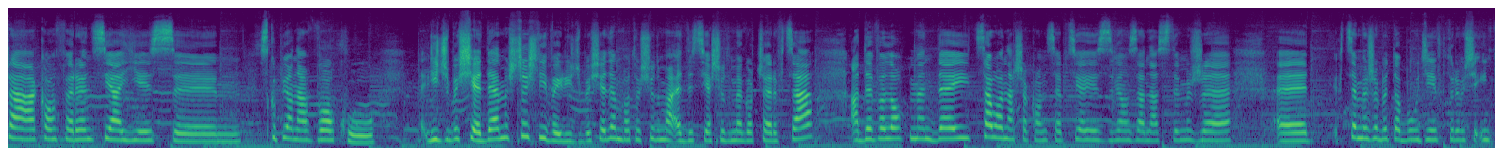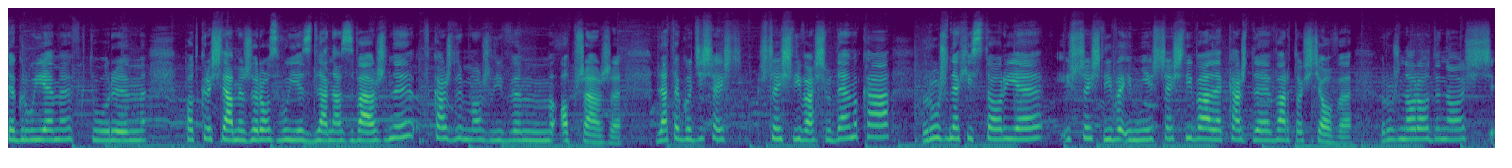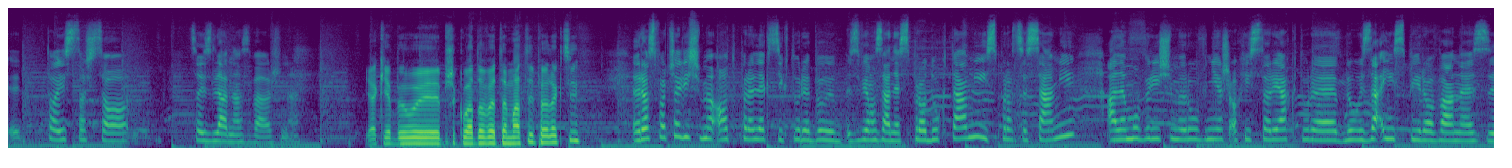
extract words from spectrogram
Nasza konferencja jest skupiona wokół liczby 7, szczęśliwej liczby 7, bo to siódma edycja 7 czerwca, a Development Day, cała nasza koncepcja jest związana z tym, że e, chcemy, żeby to był dzień, w którym się integrujemy, w którym podkreślamy, że rozwój jest dla nas ważny w każdym możliwym obszarze. Dlatego dzisiaj szcz- szczęśliwa siódemka, różne historie i szczęśliwe i mniej szczęśliwe, ale każde wartościowe. Różnorodność y, to jest coś, co, co jest dla nas ważne. Jakie były przykładowe tematy prelekcji? Rozpoczęliśmy od prelekcji, które były związane z produktami i z procesami, ale mówiliśmy również o historiach, które były zainspirowane z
